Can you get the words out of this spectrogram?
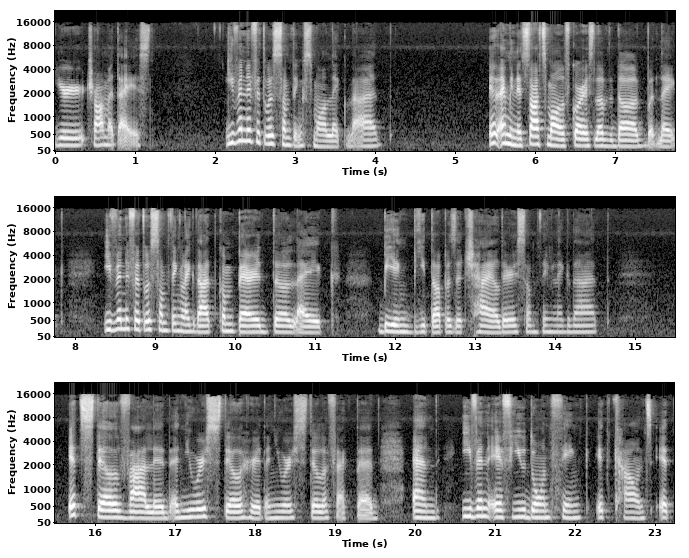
you're traumatized. Even if it was something small like that it, i mean it's not small of course love the dog but like even if it was something like that compared to like being beat up as a child or something like that, it's still valid and you were still hurt and you were still affected. And even if you don't think it counts, it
